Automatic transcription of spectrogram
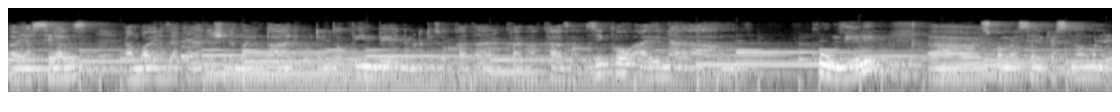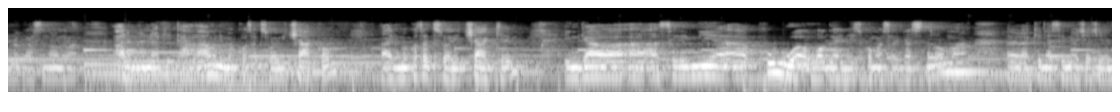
uh, ya cells ambayo inaweza ikaleta shida mbalimbali uvimbe na matatizo kadha kadha kadha. Ziko aina um, kuu mbili. Uh, ya kitaalamu nimekosa kiswahili chako. Uh, nimekosa kiswahili chake. Ingawa uh, asilimia uh, kubwa waga uh, lakini asilimia chache ni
